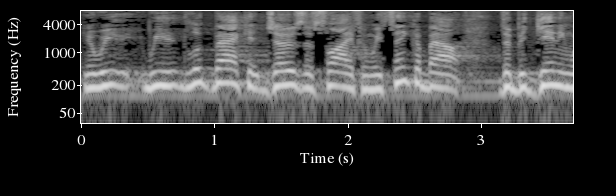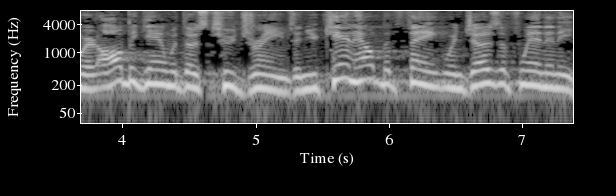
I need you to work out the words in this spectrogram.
You know, we, we look back at Joseph's life and we think about the beginning where it all began with those two dreams. And you can't help but think when Joseph went and he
